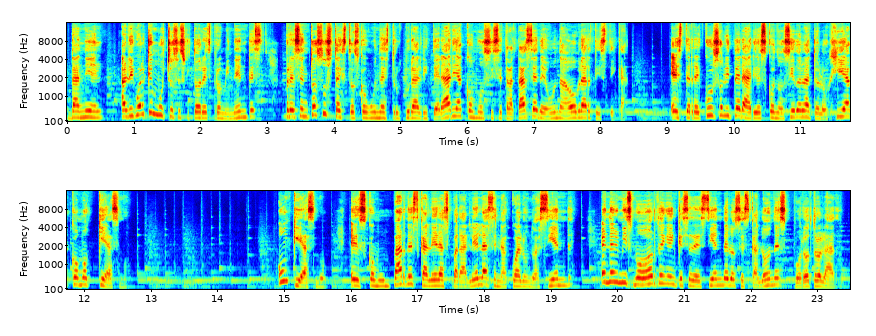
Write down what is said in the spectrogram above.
Daniel, al igual que muchos escritores prominentes, presentó sus textos con una estructura literaria como si se tratase de una obra artística. Este recurso literario es conocido en la teología como quiasmo. Un quiasmo es como un par de escaleras paralelas en la cual uno asciende, en el mismo orden en que se desciende los escalones por otro lado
